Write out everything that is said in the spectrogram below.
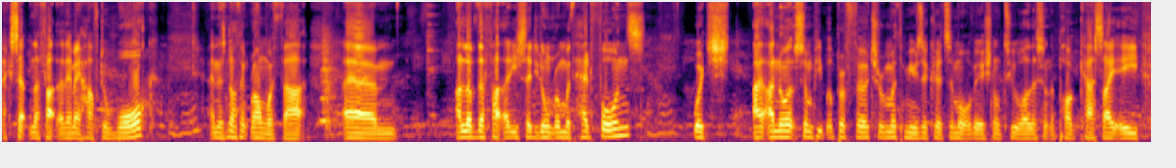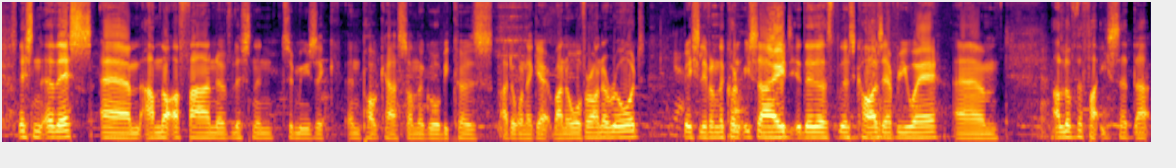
accepting the fact that they may have to walk and there's nothing wrong with that. Um, I love the fact that you said you don't run with headphones. which I, I know that some people prefer to run with music. It's a motivational tool. Or listen to podcasts, i.e., listen to this. Um, I'm not a fan of listening to music and podcasts on the go because I don't want to get run over on a road. Yeah. Basically, living on the countryside, there's, there's cars everywhere. Um, I love the fact you said that,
